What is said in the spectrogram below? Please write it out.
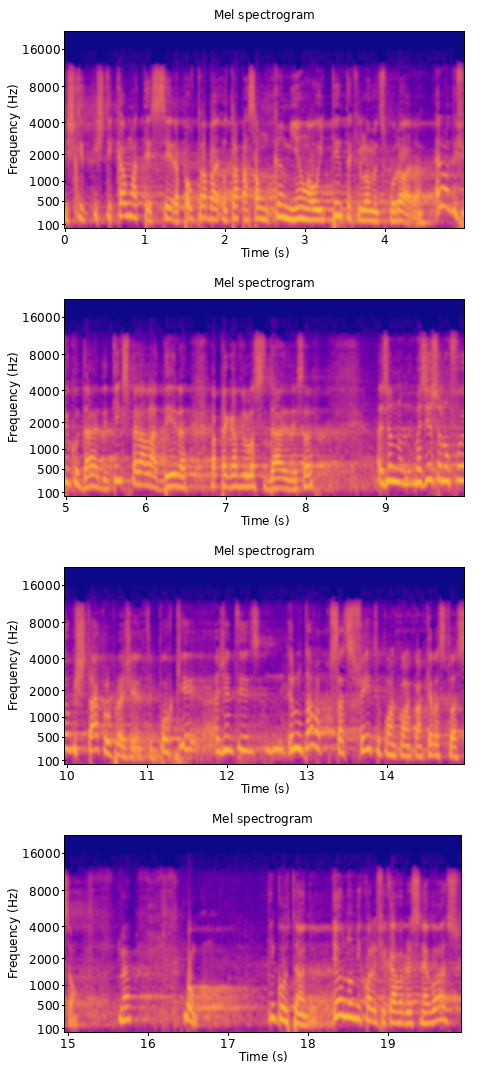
esticar uma terceira para ultrapassar um caminhão a 80 quilômetros por hora? Era uma dificuldade. Tinha que esperar a ladeira para pegar velocidade, sabe? Mas, não, mas, isso não foi obstáculo para a gente, porque a gente, eu não estava satisfeito com, a, com, a, com aquela situação. Né? Bom, Encurtando, eu não me qualificava para esse negócio,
